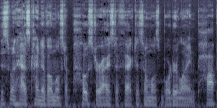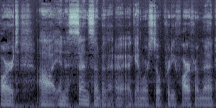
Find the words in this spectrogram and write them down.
This one has kind of almost a posterized effect. It's almost borderline pop art uh, in a sense, but uh, again, we're still pretty far from that.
